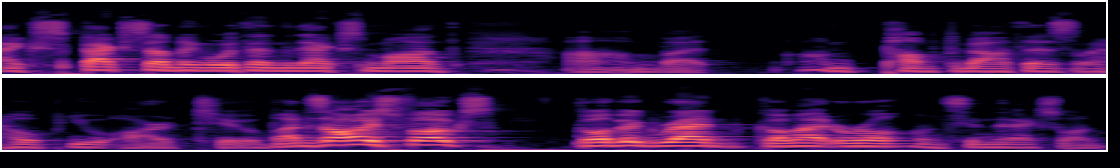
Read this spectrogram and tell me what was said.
I expect something within the next month, um, but I'm pumped about this and I hope you are too. But as always, folks, go big red, go Matt Rhule, and see you in the next one.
